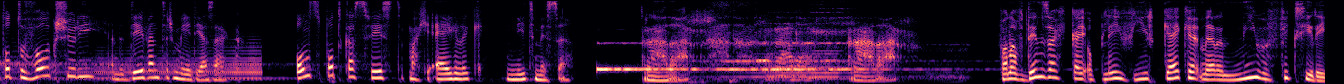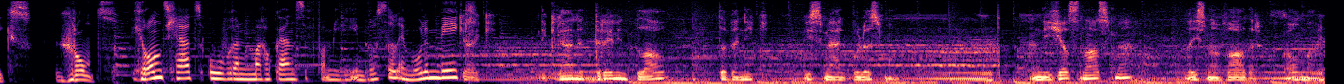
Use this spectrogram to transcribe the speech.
tot de Volksjury en de Deventer Mediazaak. Ons podcastfeest mag je eigenlijk niet missen. Radar. Radar. Radar. Vanaf dinsdag kan je op Play 4 kijken naar een nieuwe fictiereeks. Grond. Grond gaat over een Marokkaanse familie in Brussel, in Molenbeek. Kijk, die kleine trein in het blauw, dat ben ik. Ismaël Boulesman. En die gast naast mij, dat is mijn vader, Omar.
